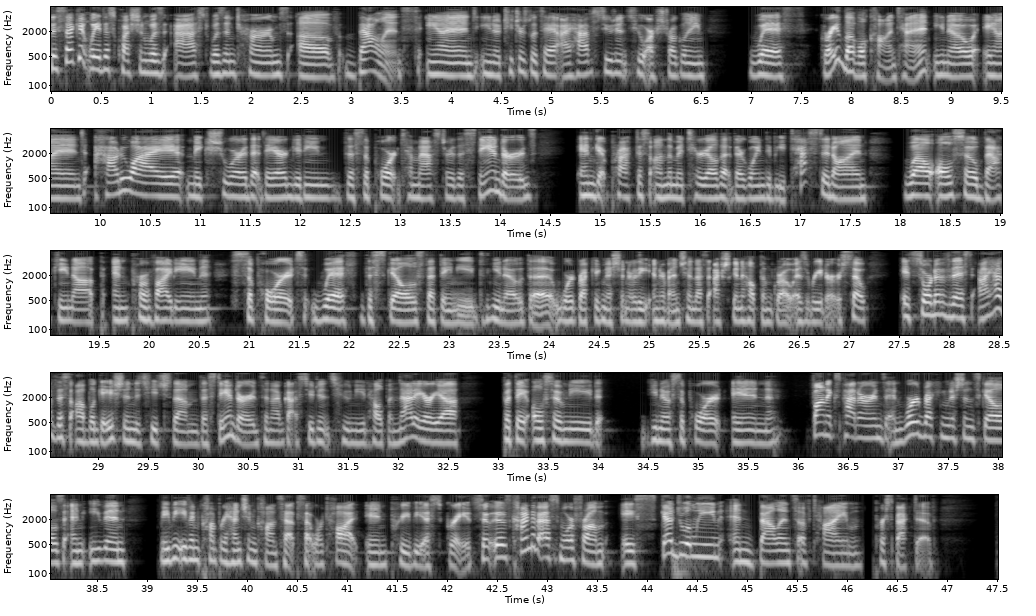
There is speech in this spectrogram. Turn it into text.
The second way this question was asked was in terms of balance. And, you know, teachers would say, I have students who are struggling with grade level content, you know, and how do I make sure that they are getting the support to master the standards and get practice on the material that they're going to be tested on while also backing up and providing support with the skills that they need, you know, the word recognition or the intervention that's actually going to help them grow as readers. So it's sort of this, I have this obligation to teach them the standards and I've got students who need help in that area, but they also need, you know, support in phonics patterns and word recognition skills and even maybe even comprehension concepts that were taught in previous grades. So it was kind of asked more from a scheduling and balance of time perspective.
